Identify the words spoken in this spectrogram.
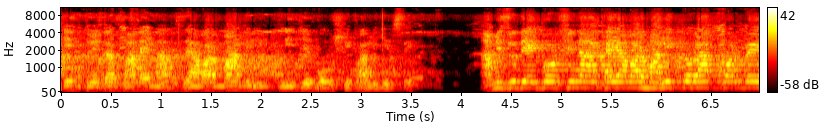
কিন্তু এটা জানে না যে আমার মালিক নিজে বড়শি পালিয়েছে আমি যদি এই বড়শি না খাই, আমার মালিক তো রাগ করবে।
